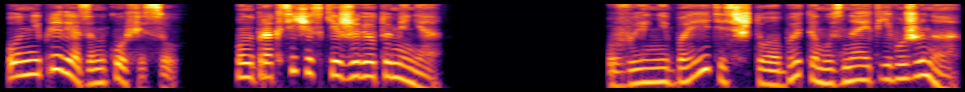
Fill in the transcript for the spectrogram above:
Он не привязан к офису. Он практически живет у меня. Вы не боитесь, что об этом узнает его жена?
